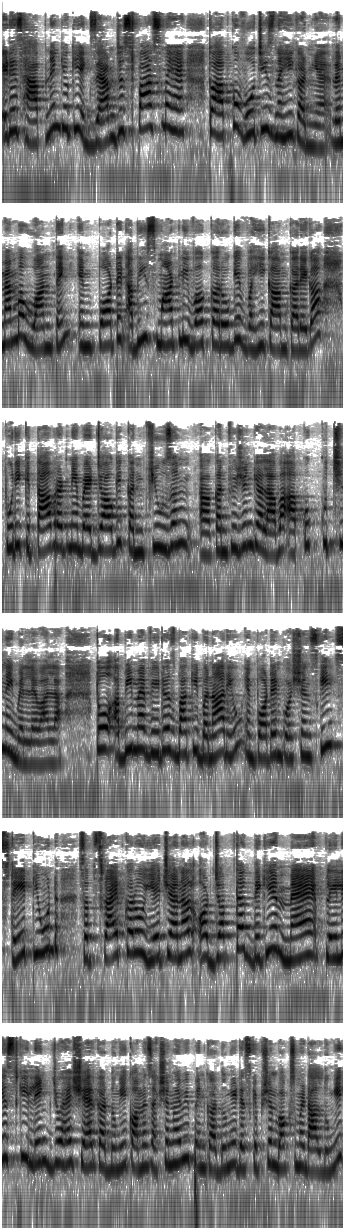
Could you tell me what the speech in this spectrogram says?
इट इज़ हैपनिंग क्योंकि एग्ज़ाम जस्ट पास में है। तो आपको वो चीज़ नहीं करनी है। रिमेंबर वन थिंग इंपॉर्टेंट अभी स्मार्टली वर्क करोगे, वही काम करेगा। पूरी किताब रटने बैठ जाओगे। कंफ्यूजन कंफ्यूजन के अलावा आपको कुछ नहीं मिलने वाला। तो अभी मैं वीडियोस बाकी बना रही हूँ इंपॉर्टेंट क्वेश्चंस की। स्टे ट्यून्ड सब्सक्राइब करो ये चैनल और जब तक देखिए मैं प्लेलिस्ट की लिंक जो है शेयर कर दूँगी कमेंट सेक्शन में भी पिन कर दूँगी डिस्क्रिप्शन बॉक्स में डाल दूँगी।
